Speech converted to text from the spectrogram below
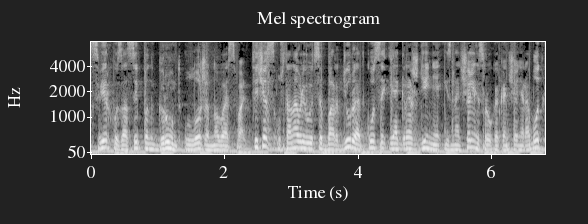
Сверху засыпан грунт, уложен новый асфальт. Сейчас устанавливаются бордюры, откосы и ограждения. Изначальный срок окончания работ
